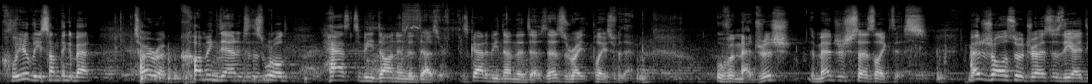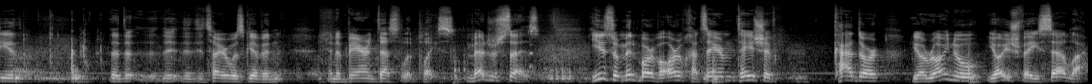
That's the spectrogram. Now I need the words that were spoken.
Clearly, something about Torah coming down into this world has to be done in the desert. It's got to be done in the desert. That's the right place for that. Uva medrash. The medrash says like this. Medrash also addresses the idea the, the, the, the Torah was given in a barren, desolate place. Medrash says, Yisu midbar va'arav chatzerim teshev kadar yaroinu yoishvei selah.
